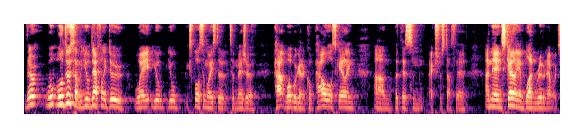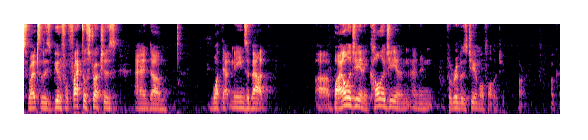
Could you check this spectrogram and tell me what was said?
there, we'll, we'll, do something. You'll definitely do way, you'll, you'll explore some ways to, to measure what we're going to call power law scaling, um, but there's some extra stuff there. And then scaling in blood and river networks, right? So these beautiful fractal structures and um, what that means about uh, biology and ecology and, and in, for rivers, geomorphology. All right, okay.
